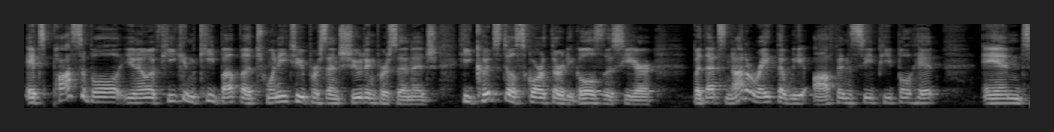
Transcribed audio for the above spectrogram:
it's possible, you know, if he can keep up a 22% shooting percentage, he could still score 30 goals this year, but that's not a rate that we often see people hit. And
